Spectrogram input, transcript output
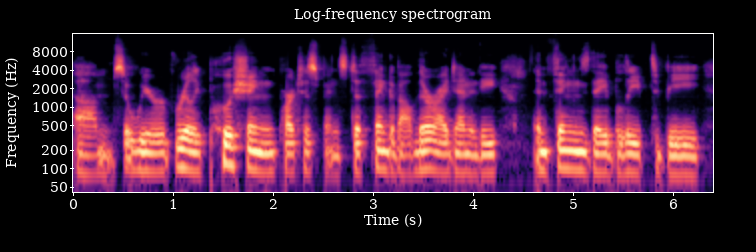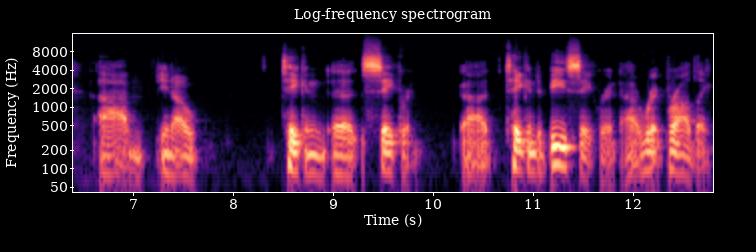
Um, so we're really pushing participants to think about their identity and things they believe to be, um, you know, taken uh, sacred, uh, taken to be sacred, uh, writ broadly.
